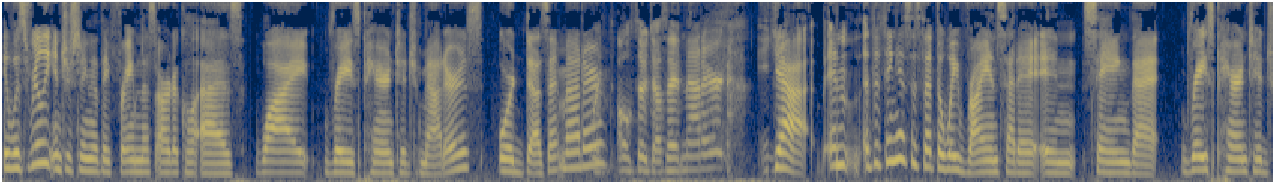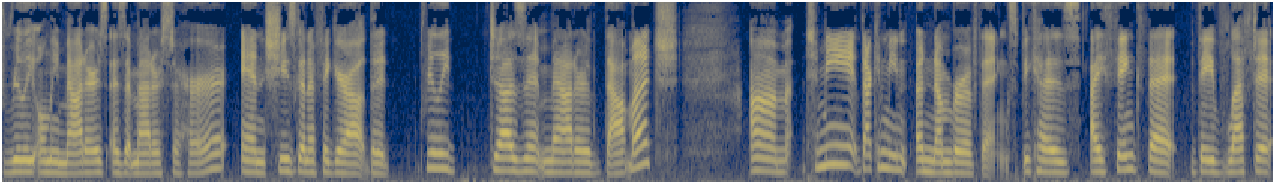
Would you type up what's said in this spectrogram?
it was really interesting that they framed this article as why Rey's parentage matters or doesn't matter. Also, doesn't matter? Yeah, and the thing is, is that the way Rian said it in saying that Rey's parentage really only matters as it matters to her, and she's going to figure out that it really doesn't matter that much. Um, to me, that can mean a number of things because I think that they've left it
